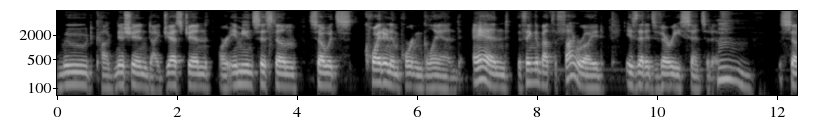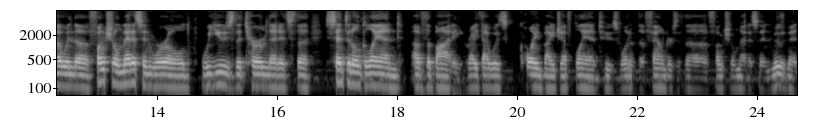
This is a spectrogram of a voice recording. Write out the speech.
mood, cognition, digestion, our immune system. So it's quite an important gland. And the thing about the thyroid is that it's very sensitive. Mm. So, in the functional medicine world, we use the term that it's the sentinel gland of the body, right? That was coined by Jeff Bland, who's one of the founders of the functional medicine movement.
